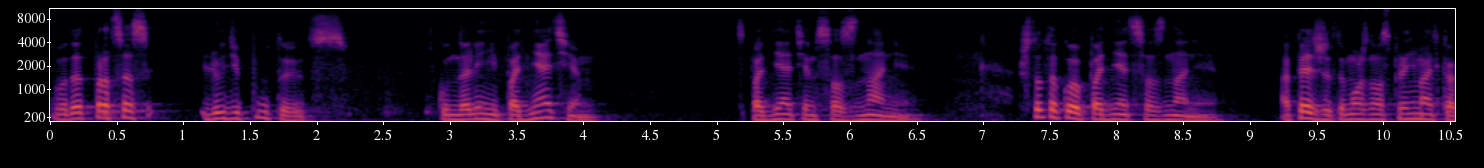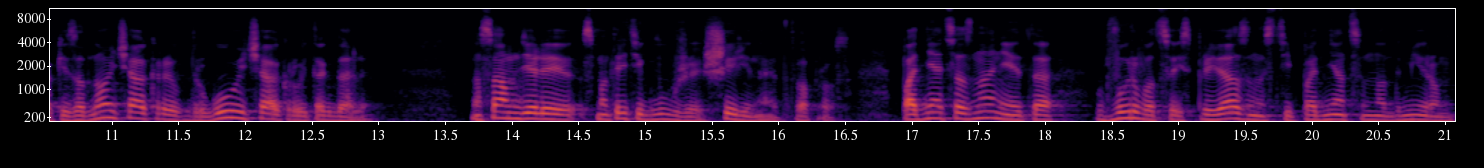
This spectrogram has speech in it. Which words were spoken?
вот этот процесс люди путают с кундалини поднятием, с поднятием сознания. Что такое поднять сознание? Опять же, это можно воспринимать как из одной чакры в другую чакру и так далее. На самом деле, смотрите глубже, шире на этот вопрос. Поднять сознание – это вырваться из привязанности подняться над миром.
